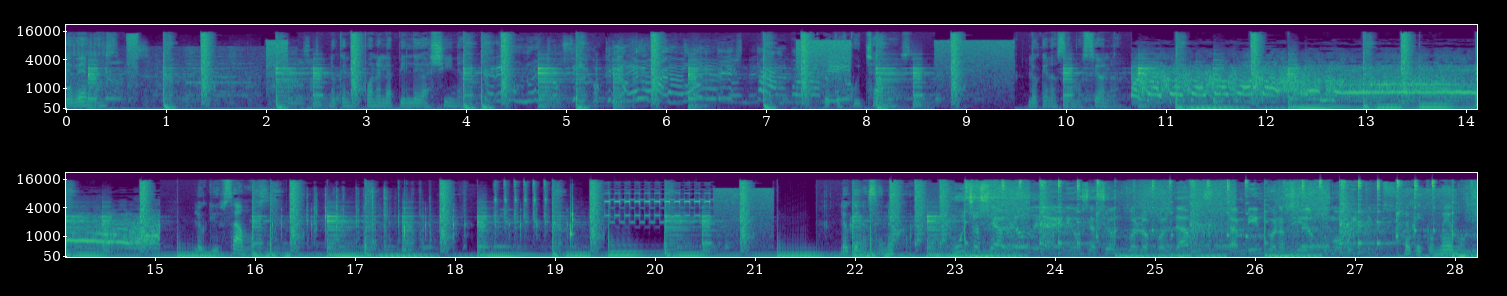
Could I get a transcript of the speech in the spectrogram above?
que vemos, lo que nos pone la piel de gallina, lo que escuchamos, lo que nos emociona, lo que usamos. Lo que nos enoja, Mucho se habló de la negociación con los holdouts, también conocidos como buitres. lo que comemos,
